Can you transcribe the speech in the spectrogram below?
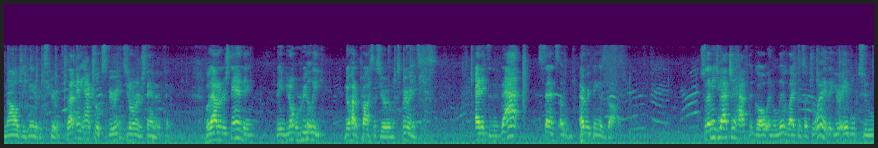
knowledge you gain of experience. Without any actual experience, you don't understand anything. Without understanding, then you don't really know how to process your own experiences. And it's that sense of everything is God. So that means you actually have to go and live life in such a way that you're able to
